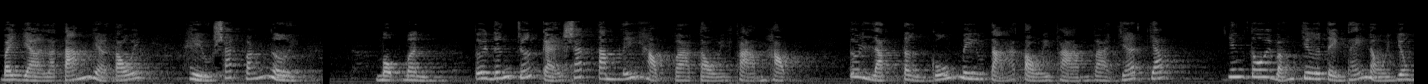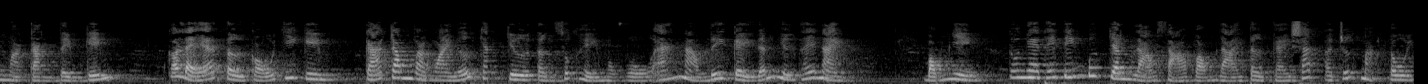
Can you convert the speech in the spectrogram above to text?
Bây giờ là 8 giờ tối, hiệu sách vắng người. Một mình tôi đứng trước kệ sách tâm lý học và tội phạm học. Tôi lật từng cuốn miêu tả tội phạm và chết chóc. Nhưng tôi vẫn chưa tìm thấy nội dung mà cần tìm kiếm. Có lẽ từ cổ chí kim Cả trong và ngoài nước chắc chưa từng xuất hiện một vụ án nào ly kỳ đến như thế này. Bỗng nhiên tôi nghe thấy tiếng bước chân lạo xạo vọng lại từ kệ sách ở trước mặt tôi.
